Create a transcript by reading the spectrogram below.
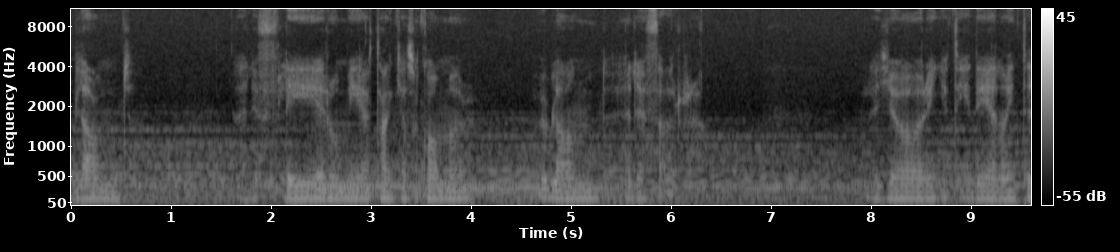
Ibland är det fler och mer tankar som kommer och ibland är det färre. Det gör ingenting. Det ena är inte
